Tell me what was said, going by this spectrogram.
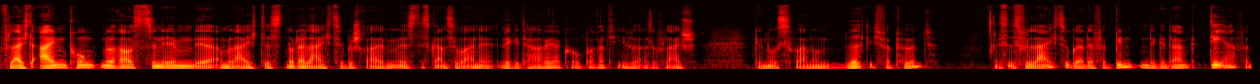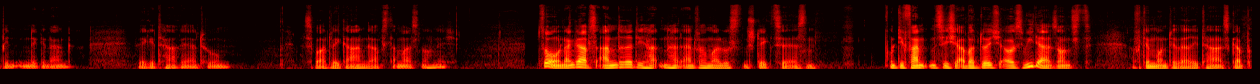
Vielleicht einen Punkt nur rauszunehmen, der am leichtesten oder leicht zu beschreiben ist. Das Ganze war eine Vegetarierkooperative, also Fleischgenuss war nun wirklich verpönt. Es ist vielleicht sogar der verbindende Gedanke, der verbindende Gedanke, Vegetariertum. Das Wort vegan gab es damals noch nicht. So, und dann gab es andere, die hatten halt einfach mal Lust, einen Steak zu essen. Und die fanden sich aber durchaus wieder sonst auf dem Monte Verita. Es gab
